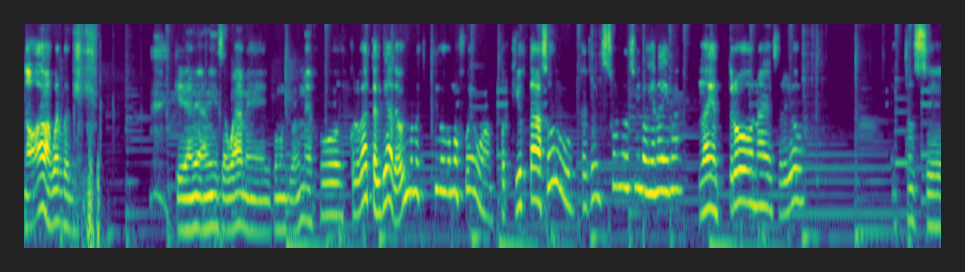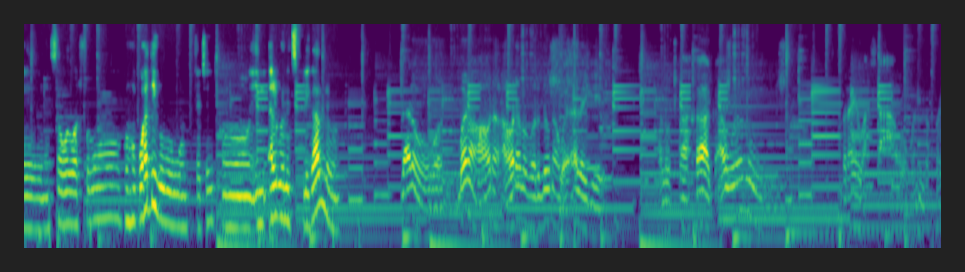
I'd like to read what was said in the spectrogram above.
No, me acuerdo que, que a, mí, a mí esa weá me, como que a mí me dejó descolgado hasta el día de hoy. No me explico cómo fue, weón. Porque yo estaba solo, ¿cachai? Solo así, no había nadie más. Nadie entró, nadie salió. Entonces, esa weá fue como, como acuático, weón, ¿cachai? Como in- algo inexplicable, weón. Claro. Bueno, ahora, ahora me acordé de una wea de que cuando trabajaba acá, weón, por ahí no fue.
